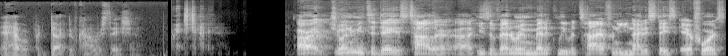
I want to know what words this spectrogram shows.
and have a productive conversation. All right, joining me today is Tyler. Uh, he's a veteran, medically retired from the United States Air Force.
